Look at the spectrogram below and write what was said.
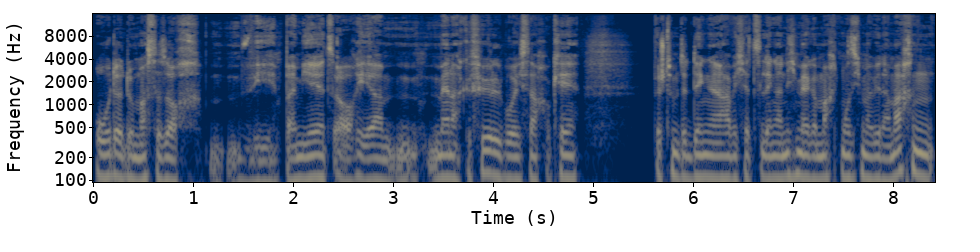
Oder du machst es auch, wie bei mir jetzt auch eher mehr nach Gefühl, wo ich sage, okay, bestimmte Dinge habe ich jetzt länger nicht mehr gemacht, muss ich mal wieder machen,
